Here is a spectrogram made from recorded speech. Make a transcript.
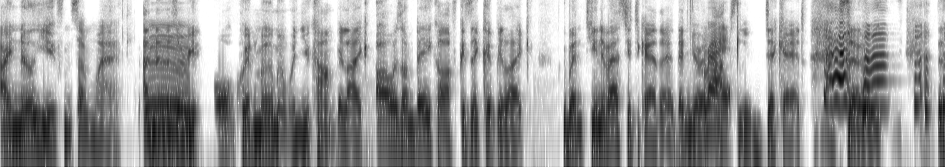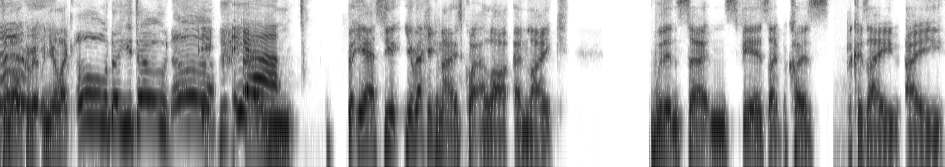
I know you from somewhere. And then there's a Mm. really awkward moment when you can't be like, oh, I was on Bake Off, because they could be like, we went to university together, then you're an Right. absolute dickhead. So there's an awkward bit when you're like, oh no, you don't. Oh. Yeah. Um, but yeah, so you, you recognize quite a lot, and like within certain spheres, like because because I I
